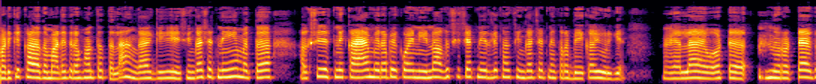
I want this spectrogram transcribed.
ಮಡಿಕೆ ಕಾಳದ ಮಾಡಿದ್ರೆ ಹೊಂತತ್ತಲ್ಲ ಹಂಗಾಗಿ ಶೇಂಗಾ ಚಟ್ನಿ ಮತ್ತು ಅಗಸಿ ಚಟ್ನಿ ಕಾಯಂ ಇರಬೇಕು ಏನು ಇನ್ನೂ ಅಗಸಿ ಚಟ್ನಿ ಇರ್ಲಿಕ್ಕೆ ಶೇಂಗಾ ಚಟ್ನಿ ಅಕ್ರ ಬೇಕಾ ಇವ್ರಿಗೆ. ಎಲ್ಲ ಒಟ್ಟು ರೊಟ್ಟ್ಯಾಗ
